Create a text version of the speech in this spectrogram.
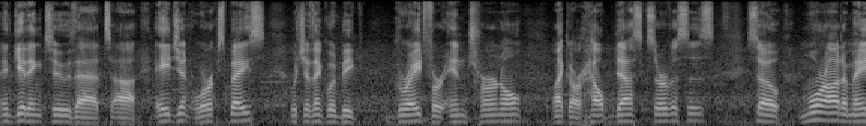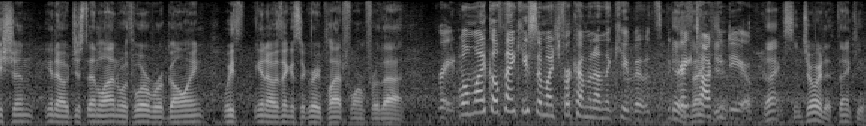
and getting to that uh, agent workspace, which I think would be great for internal, like our help desk services. So more automation, you know, just in line with where we're going. We, you know, I think it's a great platform for that. Great. Well, Michael, thank you so much for coming on theCUBE. It's been Okay, great talking to you. Thanks, enjoyed it, thank you.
